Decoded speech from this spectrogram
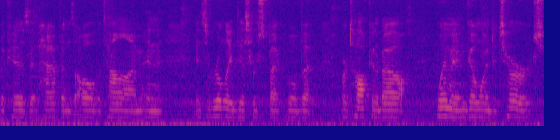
because it happens all the time, and it's really disrespectful. But we're talking about women going to church,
